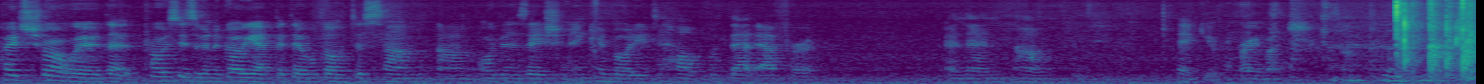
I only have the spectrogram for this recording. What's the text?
quite sure where the proceeds are going to go yet, but they will go to some um, organization in Cambodia to help with that effort. And then, um, thank you very much.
